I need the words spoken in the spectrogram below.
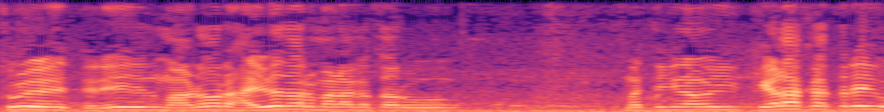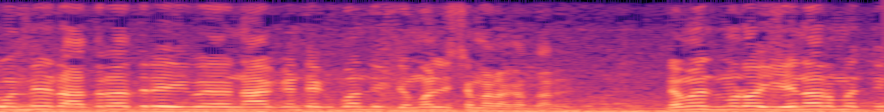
ಸುಳ್ಳು ಹೇಳ್ತೀರಿ, ಇದು ಮಾಡೋರು ಹೈವೇದವ್ರು ಮಾಡಾಕತ್ತಾರು ಮತ್ತೀಗ ನಾವು ಈಗ ಕೇಳಾಕತ್ರೆ, ಈಗ ಒಮ್ಮೆ ರಾತ್ರಿ ರಾತ್ರಿ ಈಗ ನಾಲ್ಕು ಗಂಟೆಗೆ ಬಂದು ಈಗ ಡೆಮಾಲಿಷನ್ ಮಾಡಾಕತ್ತಾರೆ. ಡೆಮಾಲಿಷ್ ಮಾಡೋ ಏನಾರು ಮತ್ತೆ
